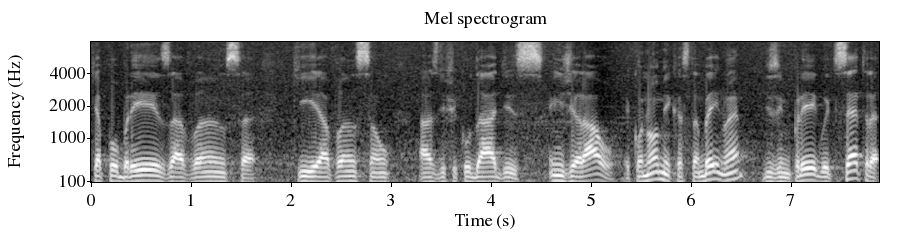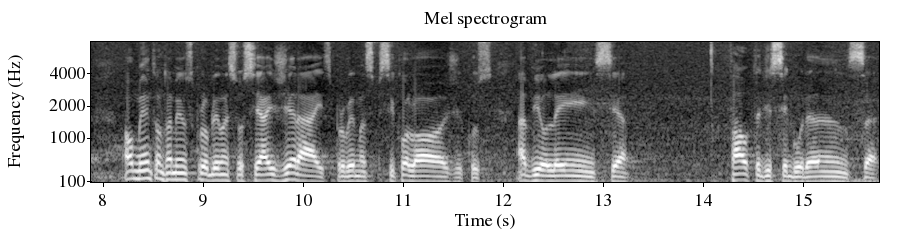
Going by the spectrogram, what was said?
que a pobreza avança, que avançam as dificuldades em geral, econômicas também, não é? Desemprego, etc., aumentam também os problemas sociais gerais, problemas psicológicos, a violência, falta de segurança,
